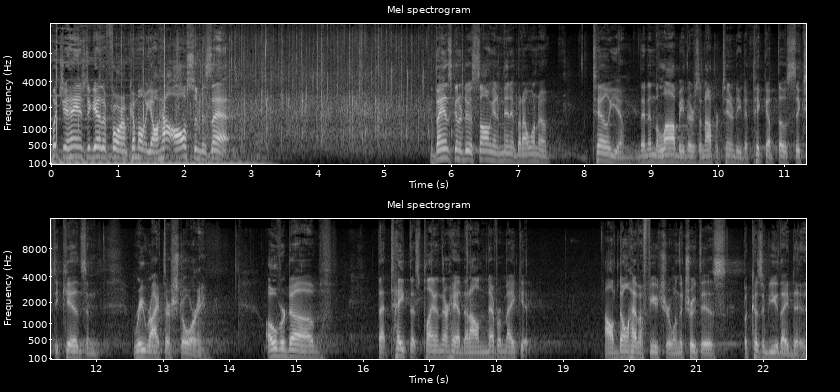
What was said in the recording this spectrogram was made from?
Put your hands together for him. Come on, y'all. How awesome is that? The band's going to do a song in a minute, but I want to tell you that in the lobby there's an opportunity to pick up those 60 kids and rewrite their story. Overdub that tape that's playing in their head that I'll never make it. I don't have a future when the truth is because of you they do.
